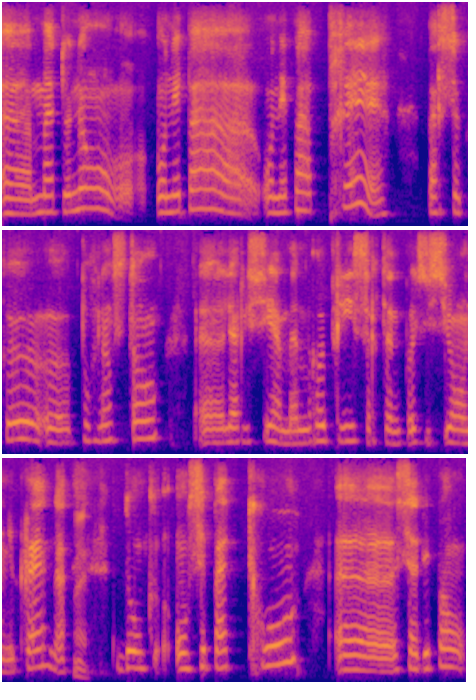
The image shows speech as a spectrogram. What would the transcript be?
Euh, maintenant, on n'est pas, on n'est pas prêt parce que pour l'instant, la Russie a même repris certaines positions en Ukraine. Donc, on ne sait pas trop. ça dépend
